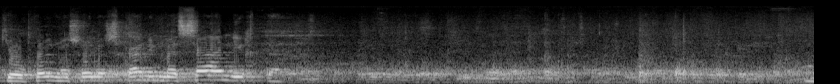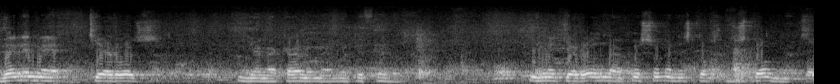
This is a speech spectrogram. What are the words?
και ο κόσμος όλος κάνει μεσάνυχτα. Δεν είναι καιρός για να κάνουμε ό,τι θέλουμε. Είναι καιρός να ακούσουμε στον Χριστό μας.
